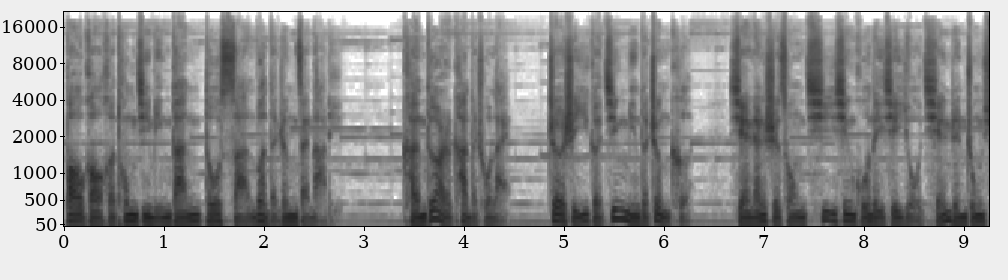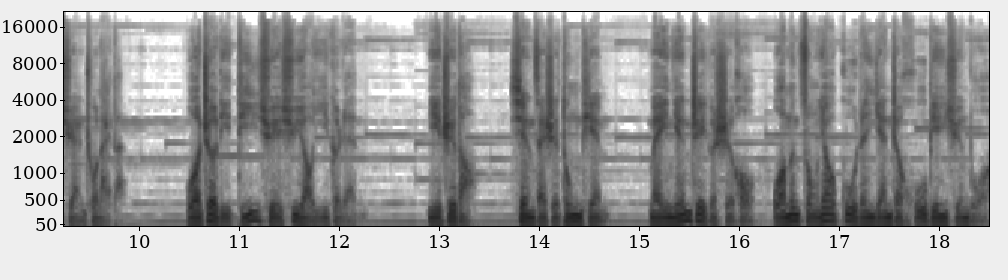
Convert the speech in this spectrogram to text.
报告和通缉名单都散乱地扔在那里。肯德尔看得出来，这是一个精明的政客，显然是从七星湖那些有钱人中选出来的。我这里的确需要一个人。你知道，现在是冬天，每年这个时候，我们总要雇人沿着湖边巡逻。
